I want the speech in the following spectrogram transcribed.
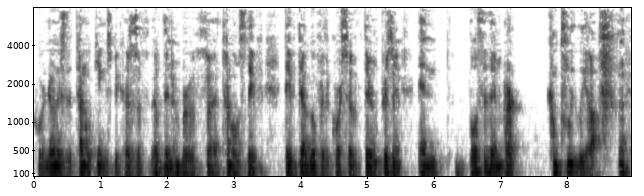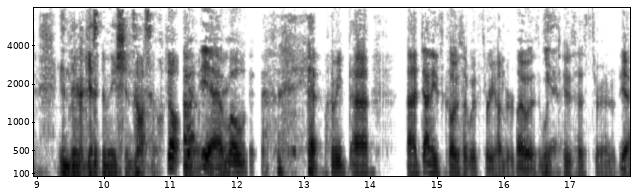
who are known as the Tunnel Kings because of, of the number of uh, tunnels they've they've dug over the course of their imprisonment, and both of them are completely off in their guesstimations also. So uh, know, yeah. Well, yeah. I mean, uh, Danny's closer with 300. Oh, is- Yeah. who says 300? Yeah.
